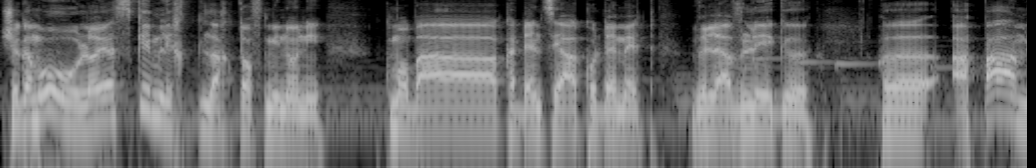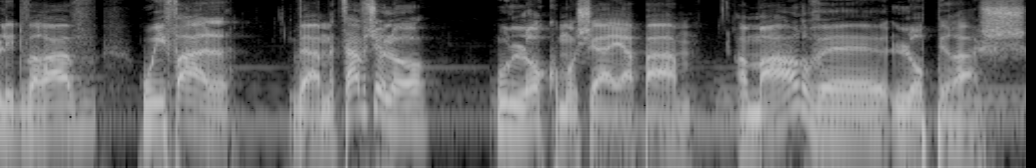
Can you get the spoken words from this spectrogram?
שגם הוא לא יסכים לח- לחטוף מנוני, כמו בקדנציה הקודמת, ולהבליג. אה, הפעם, לדבריו, הוא יפעל, והמצב שלו הוא לא כמו שהיה פעם. אמר ולא פירש.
